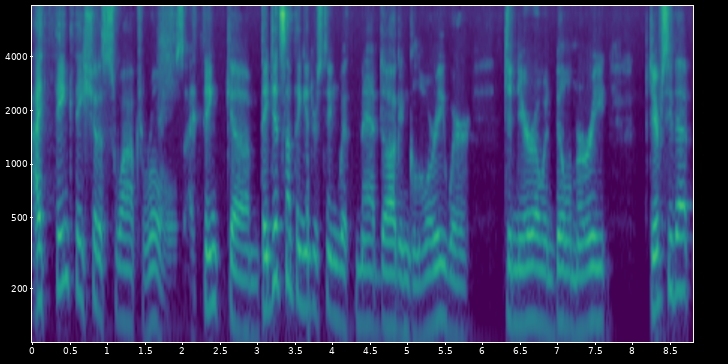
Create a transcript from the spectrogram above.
I think they should have swapped roles. I think um, they did something interesting with Mad Dog and Glory, where De Niro and Bill Murray. Did you ever see that?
